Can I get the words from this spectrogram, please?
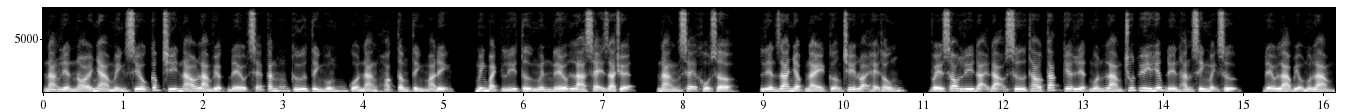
Nàng liền nói nhà mình siêu cấp trí não làm việc đều sẽ căn cứ tình huống của nàng hoặc tâm tình mà định, minh bạch lý tử nguyên nếu là xảy ra chuyện, nàng sẽ khổ sở, liền gia nhập này cưỡng chế loại hệ thống, về sau lý đại đạo sư thao tác kia liệt muốn làm chút uy hiếp đến hắn sinh mệnh sự, đều là biểu muốn làm.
